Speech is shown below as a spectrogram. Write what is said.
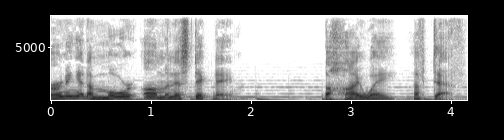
earning it a more ominous nickname the Highway of Death.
